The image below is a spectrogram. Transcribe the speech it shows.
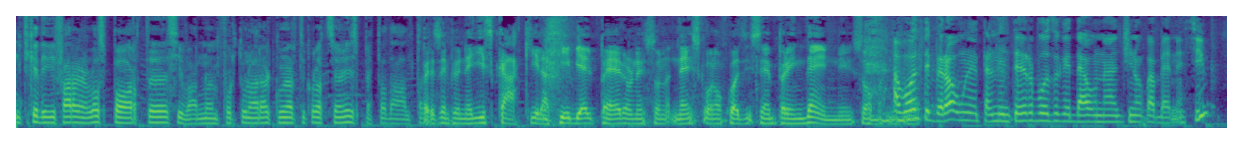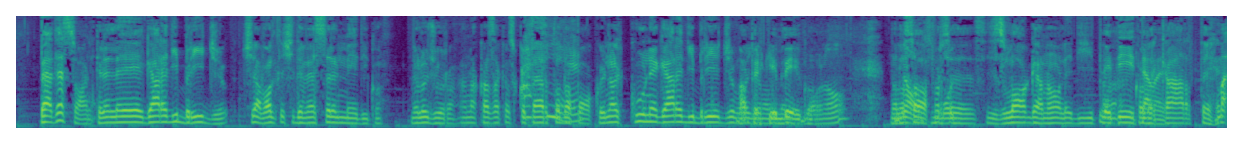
movimenti che devi fare nello sport si vanno a infortunare alcune articolazioni rispetto ad altre. Per esempio, negli scacchi la tibia e il pero ne, sono- ne escono quasi sempre indenni. Insomma, A volte però uno è talmente nervoso che dà una ginocchia. Va bene, sì? Beh, adesso anche nelle gare di bridge a volte ci deve essere il medico, ve lo giuro, è una cosa che ho scoperto sì, da eh? poco. In alcune gare di bridge Ma perché bevono? Non lo No, so, forse mo- si slogano le dita, le dita con ma- le carte. Ma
